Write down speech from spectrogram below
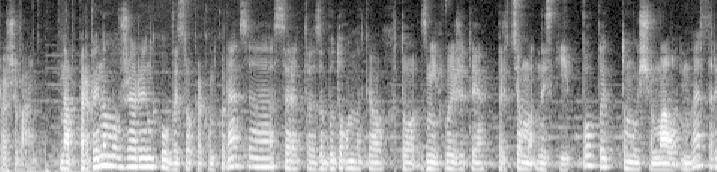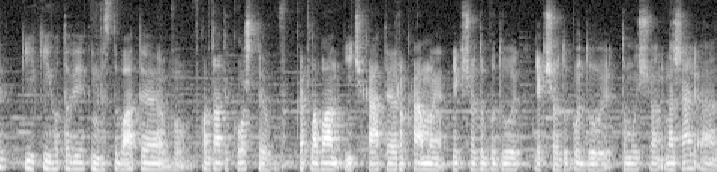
проживання. На первинному вже ринку висока конкуренція серед забудовників, хто зміг вижити. При цьому низький попит, тому що мало інвесторів, які готові інвестувати вкладати кошти в котлован і чекати роками, якщо добудують, якщо добудують, тому що на жаль, е,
